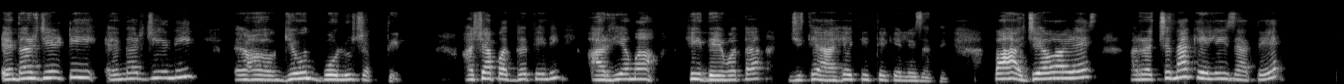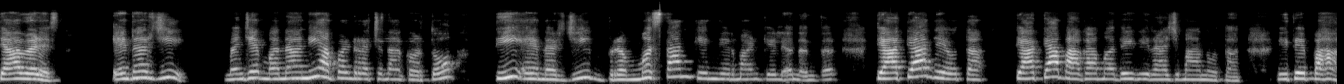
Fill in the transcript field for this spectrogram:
एनर्जेटी एनर्जीनी घेऊन बोलू शकतील. अशा पद्धतीने आर्यमा ही देवता जिथे आहे तिथे केले जाते. पहा जेव्हा वेळेस रचना केली जाते त्यावेळेस. एनर्जी म्हणजे मनाने आपण रचना करतो ती एनर्जी ब्रह्मस्थान के निर्माण केल्यानंतर त्या त्या देवता त्या त्या भागामध्ये विराजमान होतात. इथे पहा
